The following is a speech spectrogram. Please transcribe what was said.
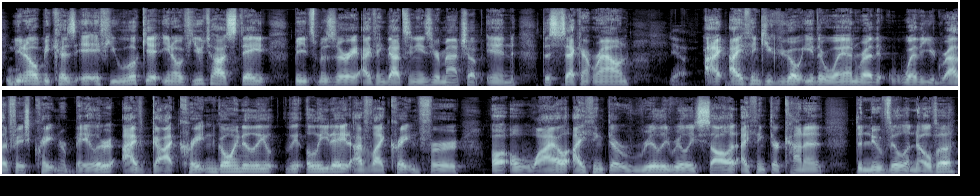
Mm-hmm. you know, because if you look at, you know, if Utah State beats Missouri, I think that's an easier matchup in the second round. Yeah. I, I think you could go either way on whether, whether you'd rather face Creighton or Baylor. I've got Creighton going to the, the Elite Eight. I've liked Creighton for a, a while. I think they're really, really solid. I think they're kind of the new Villanova,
